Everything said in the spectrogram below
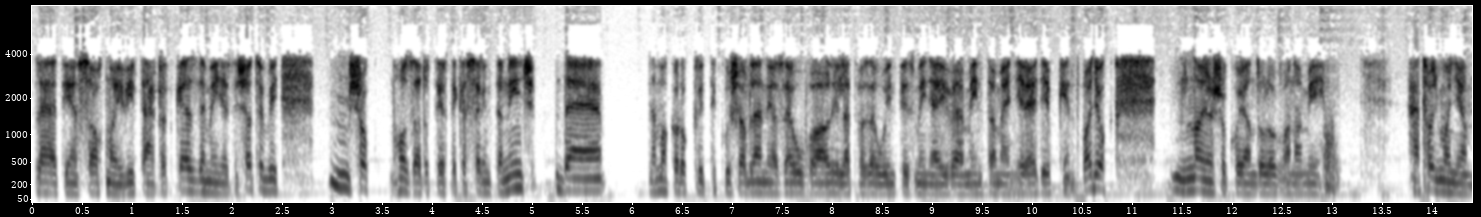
lehet ilyen szakmai vitákat kezdeményezni, stb. Sok hozzáadott értéke szerintem nincs, de nem akarok kritikusabb lenni az EU-val, illetve az EU intézményeivel, mint amennyire egyébként vagyok. Nagyon sok olyan dolog van, ami Hát hogy mondjam,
